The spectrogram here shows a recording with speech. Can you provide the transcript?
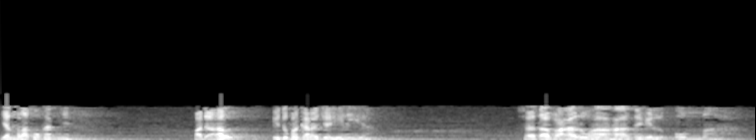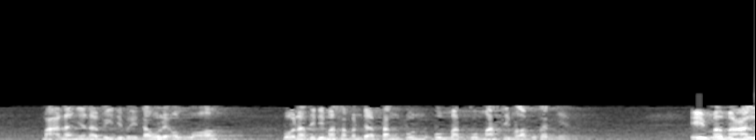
yang melakukannya. Padahal itu perkara jahiliyah. Satafa'aluha hadhil ummah. Maknanya Nabi diberitahu oleh Allah bahwa nanti di masa mendatang pun umatku masih melakukannya. Imma ma'al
